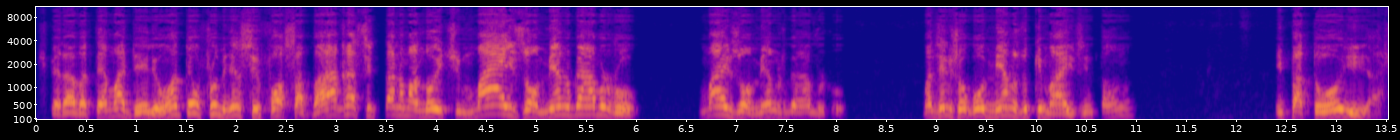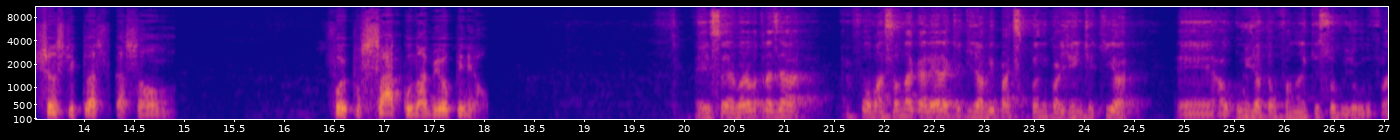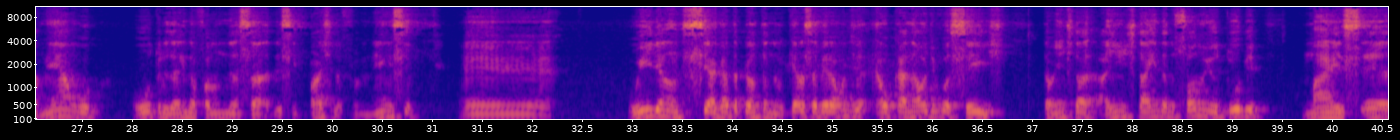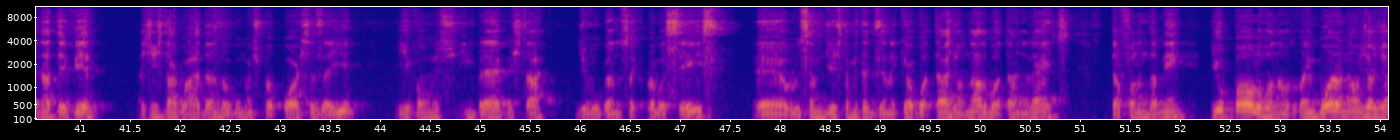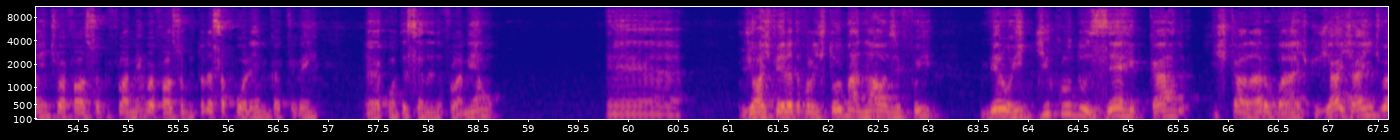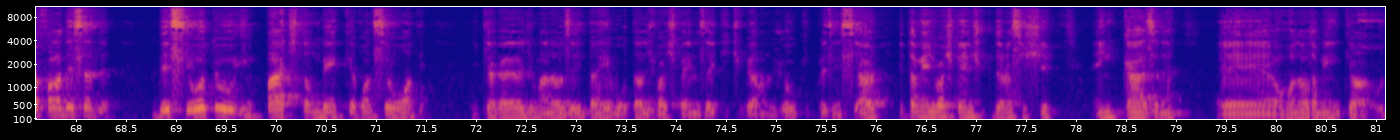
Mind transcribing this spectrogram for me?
esperava até mais dele. Ontem o Fluminense se força a barra, se está numa noite mais ou menos, ganhava o jogo. Mais ou menos ganhava o jogo. Mas ele jogou menos do que mais, então empatou e a chance de classificação foi pro saco, na minha opinião. É isso aí. Agora eu vou trazer a, informação da galera aqui que já vem participando com a gente aqui, ó. É, alguns já estão falando aqui sobre o jogo do Flamengo, outros ainda falando dessa, desse empate da Fluminense. É, William CH está perguntando, quero saber aonde é o canal de vocês. Então a gente está tá ainda só no YouTube, mas é, na TV a gente está aguardando algumas propostas aí e vamos em breve estar divulgando isso aqui para vocês. É, o Luciano Dias também está dizendo aqui, ó, boa tarde, Ronaldo, boa tarde, Alex está falando também. E o Paulo, Ronaldo, vai embora ou não? Já já a gente vai falar sobre o Flamengo, vai falar sobre toda essa polêmica que vem é, acontecendo no Flamengo. É, o Jorge Ferreira está falando, estou em Manaus e fui ver o ridículo do Zé Ricardo escalar o Vasco. Já já a gente vai falar desse, desse outro empate também que aconteceu ontem e que a galera de Manaus aí está revoltada, os vascaínos aí que tiveram no jogo, que presenciaram, e também os vascaínos que puderam assistir em casa, né? É, o Ronaldo também, aqui, ó, o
